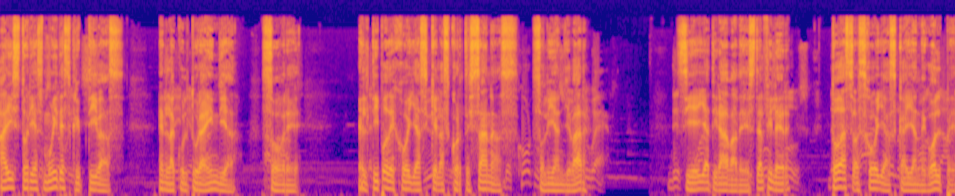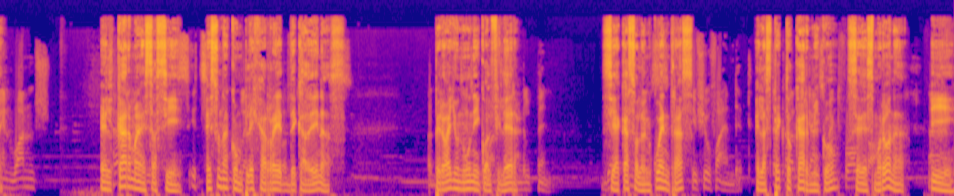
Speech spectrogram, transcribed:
Hay historias muy descriptivas en la cultura india sobre el tipo de joyas que las cortesanas solían llevar. Si ella tiraba de este alfiler, todas las joyas caían de golpe. El karma es así, es una compleja red de cadenas, pero hay un único alfiler. Si acaso lo encuentras, el aspecto kármico se desmorona y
